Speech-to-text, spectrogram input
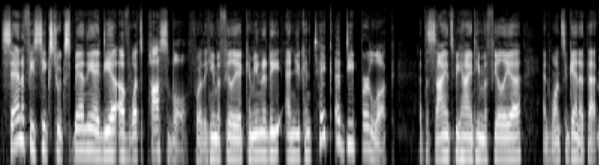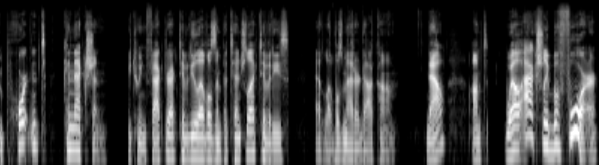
Sanofi seeks to expand the idea of what's possible for the hemophilia community, and you can take a deeper look at the science behind hemophilia, and once again at that important connection between factor activity levels and potential activities at levelsmatter.com. Now, um, well, actually, before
